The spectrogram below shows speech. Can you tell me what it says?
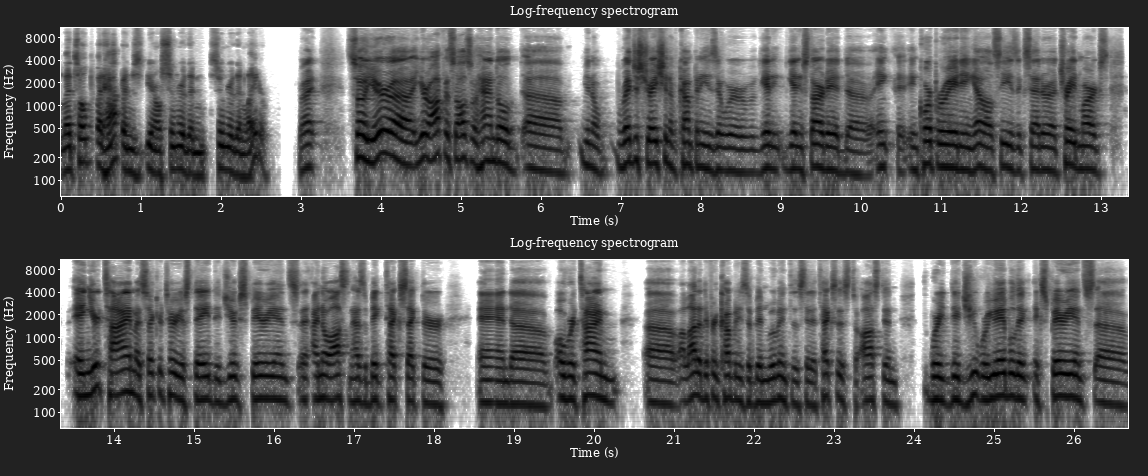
let's hope it happens you know sooner than sooner than later. Right. So your uh, your office also handled uh, you know registration of companies that were getting getting started uh, in, incorporating llcs et cetera trademarks. In your time as secretary of state did you experience i know austin has a big tech sector and uh, over time uh, a lot of different companies have been moving to the state of Texas to Austin. Where did you were you able to experience uh,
